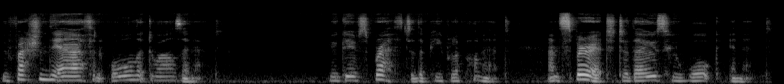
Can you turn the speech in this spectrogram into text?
who fashioned the earth and all that dwells in it, who gives breath to the people upon it, and spirit to those who walk in it.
